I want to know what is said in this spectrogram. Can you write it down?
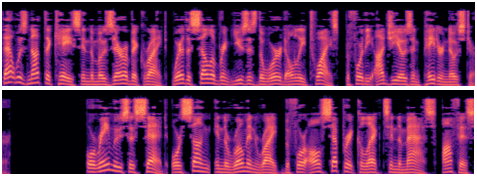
That was not the case in the Mozarabic rite, where the celebrant uses the word only twice, before the Agios and Pater Noster. Oremus is said or sung in the Roman Rite before all separate collects in the Mass, office,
